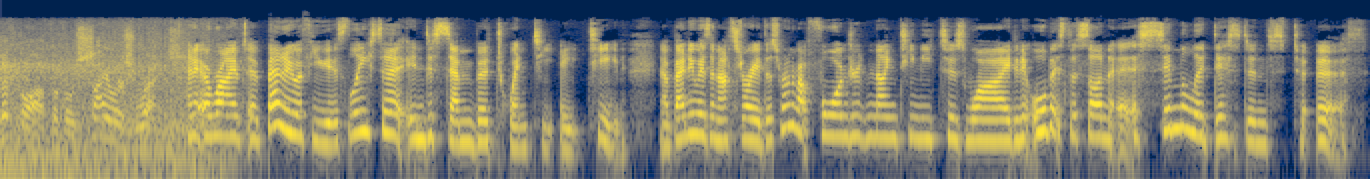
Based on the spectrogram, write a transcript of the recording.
Liftoff of OSIRIS-REx. And it arrived at Bennu a few years later in December 2018. Now Bennu is an asteroid that's around about 490 meters wide and it orbits the sun at a similar distance to Earth.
